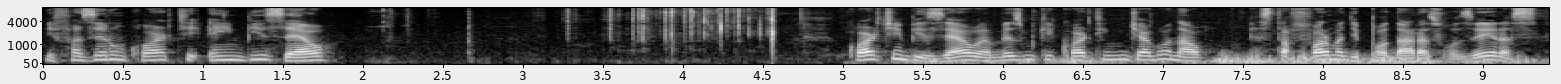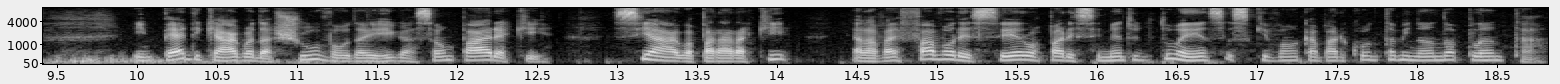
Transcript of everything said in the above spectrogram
e fazer um corte em bisel. Corte em bisel é o mesmo que corte em diagonal. Esta forma de podar as roseiras impede que a água da chuva ou da irrigação pare aqui. Se a água parar aqui, ela vai favorecer o aparecimento de doenças que vão acabar contaminando a planta.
